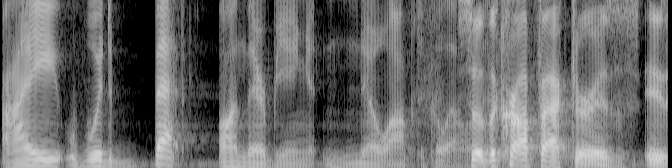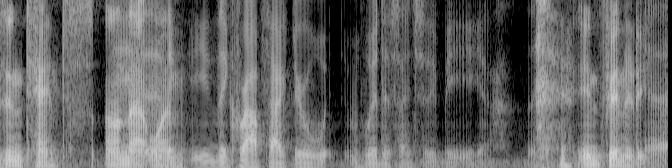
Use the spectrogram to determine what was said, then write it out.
I would bet on there being no optical element. So the crop factor is is intense on that one. The, the crop factor w- would essentially be yeah, Infinity. uh,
